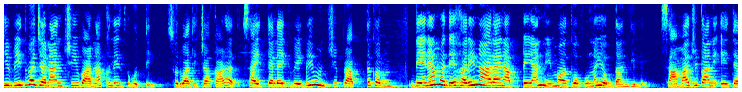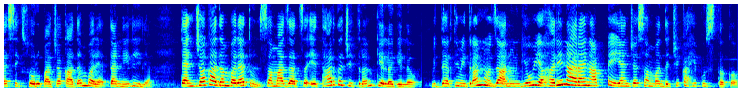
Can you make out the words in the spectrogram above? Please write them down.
ही विद्वजनांची वानाखली होती. सुरुवातीच्या काळात साहित्याला एक वेगळी उंची प्राप्त करून देण्यामध्ये हरिनारायण आपटे यांनी महत्त्वपूर्ण योगदान दिले. सामाजिक आणि ऐतिहासिक स्वरूपाच्या कादंबऱ्या त्यांनी लिहिल्या. त्यांच्या कादंबऱ्यातून समाजाचं यथार्थ चित्रण केलं गेलं. विद्यार्थी मित्रांनो जाणून घेऊया हरिनारायण आपटे यांच्या संबंधीची काही पुस्तकं.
